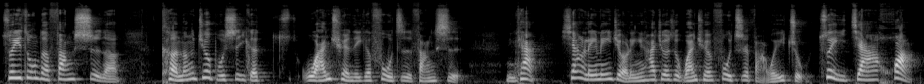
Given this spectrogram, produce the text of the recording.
追踪的方式呢，可能就不是一个完全的一个复制方式。你看。像零零九零，它就是完全复制法为主，最佳化，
